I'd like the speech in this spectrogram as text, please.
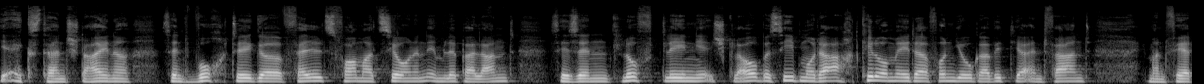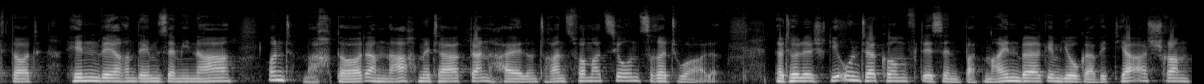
Die Externsteine sind wuchtige Felsformationen im Lipperland. Sie sind Luftlinie, ich glaube, sieben oder acht Kilometer von Yoga Vidya entfernt. Man fährt dort hin während dem Seminar und macht dort am Nachmittag dann Heil- und Transformationsrituale. Natürlich, die Unterkunft ist in Bad Meinberg im Yoga Vidya Ashram.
